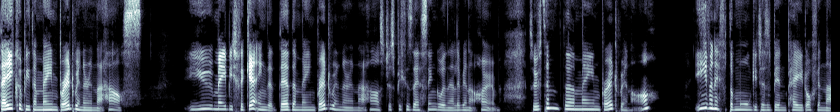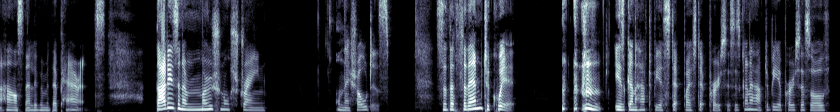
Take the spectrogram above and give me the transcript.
they could be the main breadwinner in that house. You may be forgetting that they're the main breadwinner in that house just because they're single and they're living at home. So if they're the main breadwinner, even if the mortgage has been paid off in that house and they're living with their parents, that is an emotional strain on their shoulders. So that for them to quit is going to have to be a step by step process. It's going to have to be a process of,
